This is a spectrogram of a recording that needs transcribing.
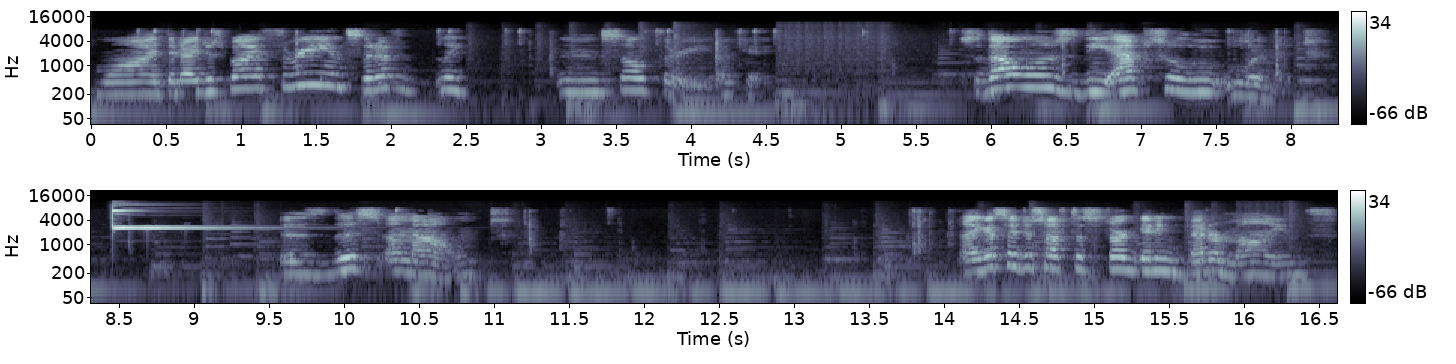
why did I just buy three instead of like mm, sell three? Okay. So that was the absolute limit. Is this amount? I guess I just have to start getting better mines.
